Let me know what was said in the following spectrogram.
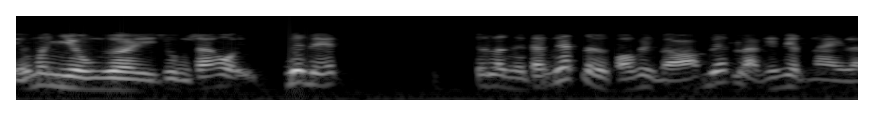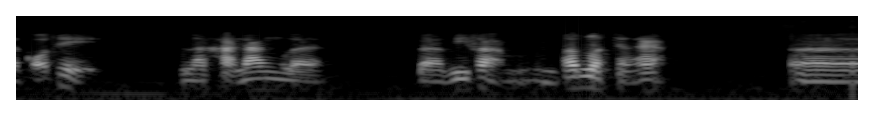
nếu mà nhiều người dùng xã hội biết đến tức là người ta biết được có việc đó biết là cái việc này là có thể là khả năng là là vi phạm pháp luật chẳng hạn. À,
